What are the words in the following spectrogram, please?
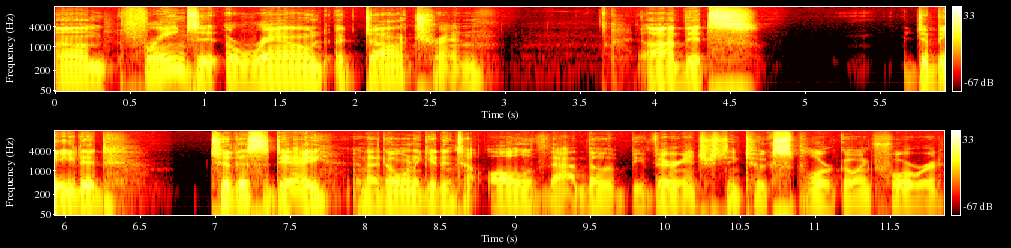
um, frames it around a doctrine uh, that's debated to this day, and I don't want to get into all of that, that would be very interesting to explore going forward,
